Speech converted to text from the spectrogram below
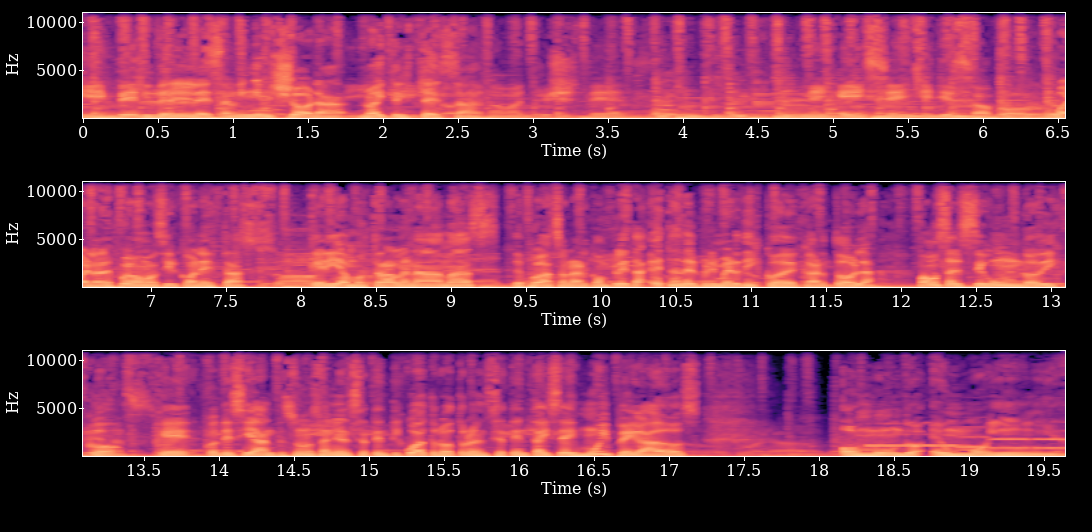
Y beleza. belleza, ninguém llora, no hay tristeza, Bueno, después vamos a ir con esta. Quería mostrarla nada más, después va a sonar completa. Esta es del primer disco de Cartola. Vamos al segundo disco, que como decía antes, uno salió en el 74, otro en el 76, muy pegados. O Mundo é um moinho.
